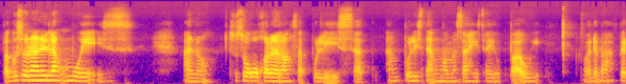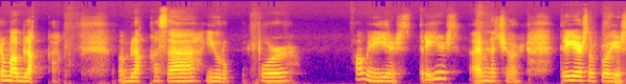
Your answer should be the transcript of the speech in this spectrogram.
Pag gusto na nilang umuwi is, ano, susuko ka na lang sa pulis at ang pulis na ang mamasahe sa'yo pa uwi. O, diba? Pero ma-block ma-block ka sa Europe for how many years? 3 years? I'm not sure. 3 years or 4 years.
